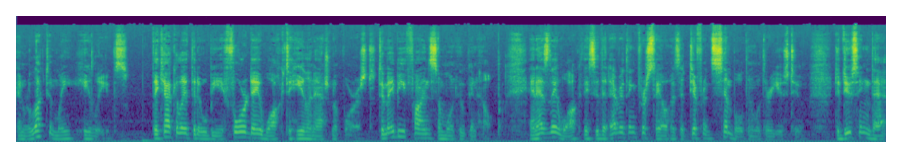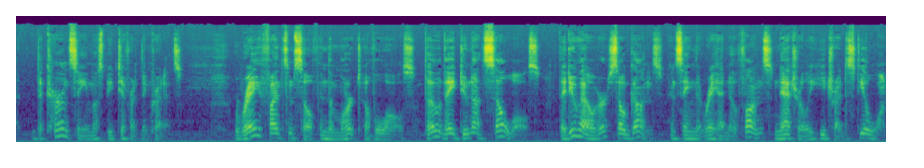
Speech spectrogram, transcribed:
and reluctantly, he leaves. They calculate that it will be a four day walk to Gila National Forest to maybe find someone who can help. And as they walk, they see that everything for sale has a different symbol than what they're used to, deducing that the currency must be different than credits. Ray finds himself in the mart of walls, though they do not sell walls. They do, however, sell guns, and seeing that Ray had no funds, naturally he tried to steal one.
